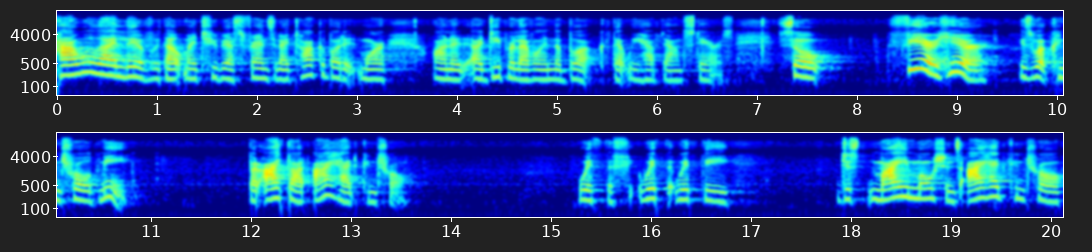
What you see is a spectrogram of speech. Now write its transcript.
How will I live without my two best friends? And I talk about it more on a, a deeper level in the book that we have downstairs. So, fear here is what controlled me. But I thought I had control with the, with, with the, just my emotions. I had control,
